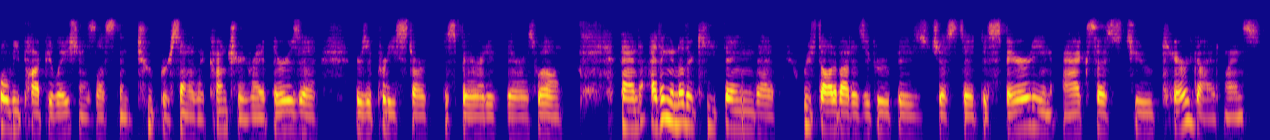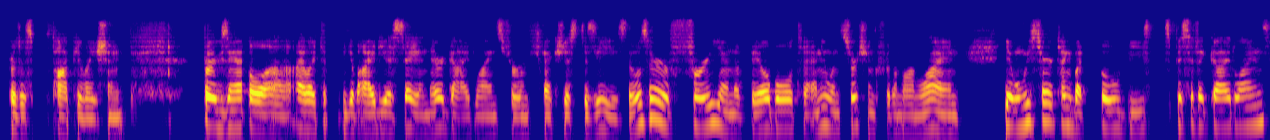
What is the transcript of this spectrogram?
OB population is less than 2% of the country, right? There is a there's a pretty stark disparity there as well. And I think another key thing that we've thought about as a group is just a disparity in access to care guidelines for this population. For example, uh, I like to think of IDSA and their guidelines for infectious disease. Those are free and available to anyone searching for them online. Yet when we start talking about OB specific guidelines,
